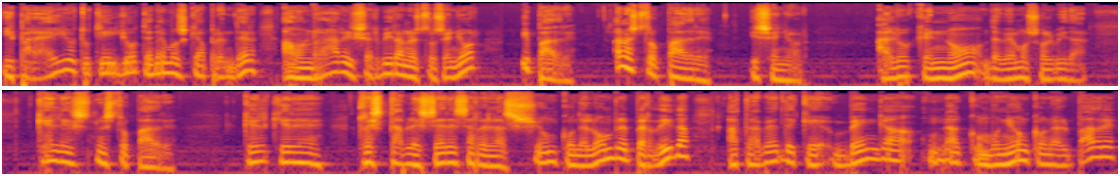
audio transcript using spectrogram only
Y para ello tú y yo tenemos que aprender a honrar y servir a nuestro Señor y Padre, a nuestro Padre y Señor. Algo que no debemos olvidar, que Él es nuestro Padre, que Él quiere restablecer esa relación con el hombre perdida a través de que venga una comunión con el Padre,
